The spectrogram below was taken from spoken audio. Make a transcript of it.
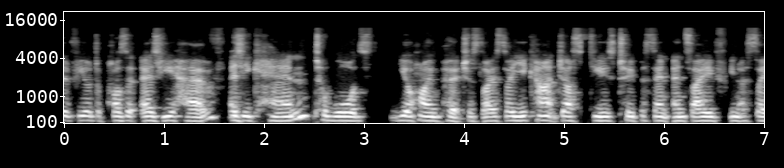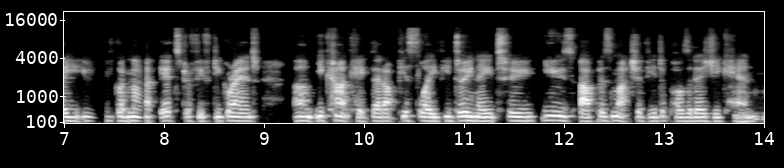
of your deposit as you have, as you can, towards your home purchase though. So you can't just use 2% and save, you know, say you've got an extra 50 grand. Um, you can't keep that up your sleeve. You do need to use up as much of your deposit as you can.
